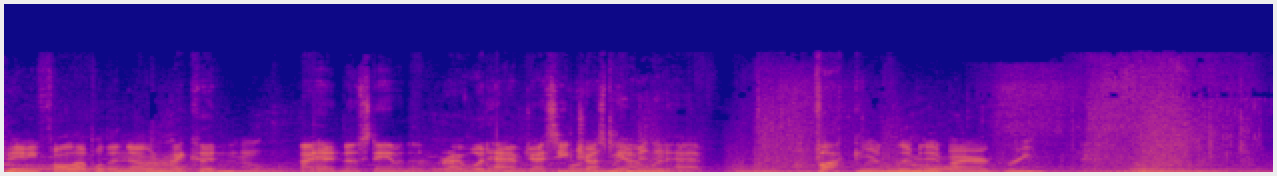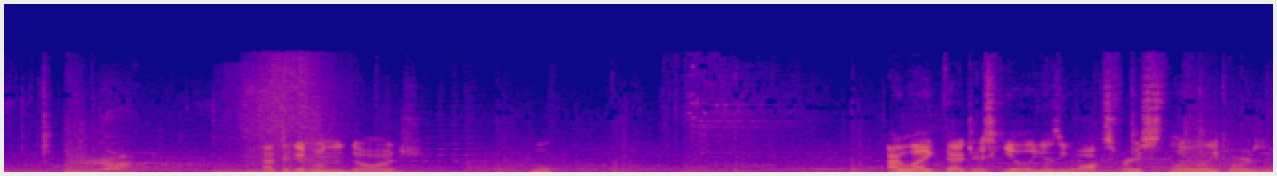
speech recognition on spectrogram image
baby, fall up with another. one. I couldn't. Nope. I had no stamina, or I would have. Jesse, We're trust me, I would limited. have. Fuck. We're limited by our green. That's a good one to dodge. Ooh. I like that, just healing as he walks very slowly towards you.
